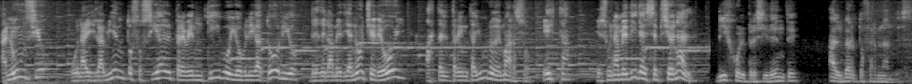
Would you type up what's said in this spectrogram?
Anuncio un aislamiento social preventivo y obligatorio desde la medianoche de hoy hasta el 31 de marzo. Esta es una medida excepcional, dijo el presidente Alberto Fernández.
